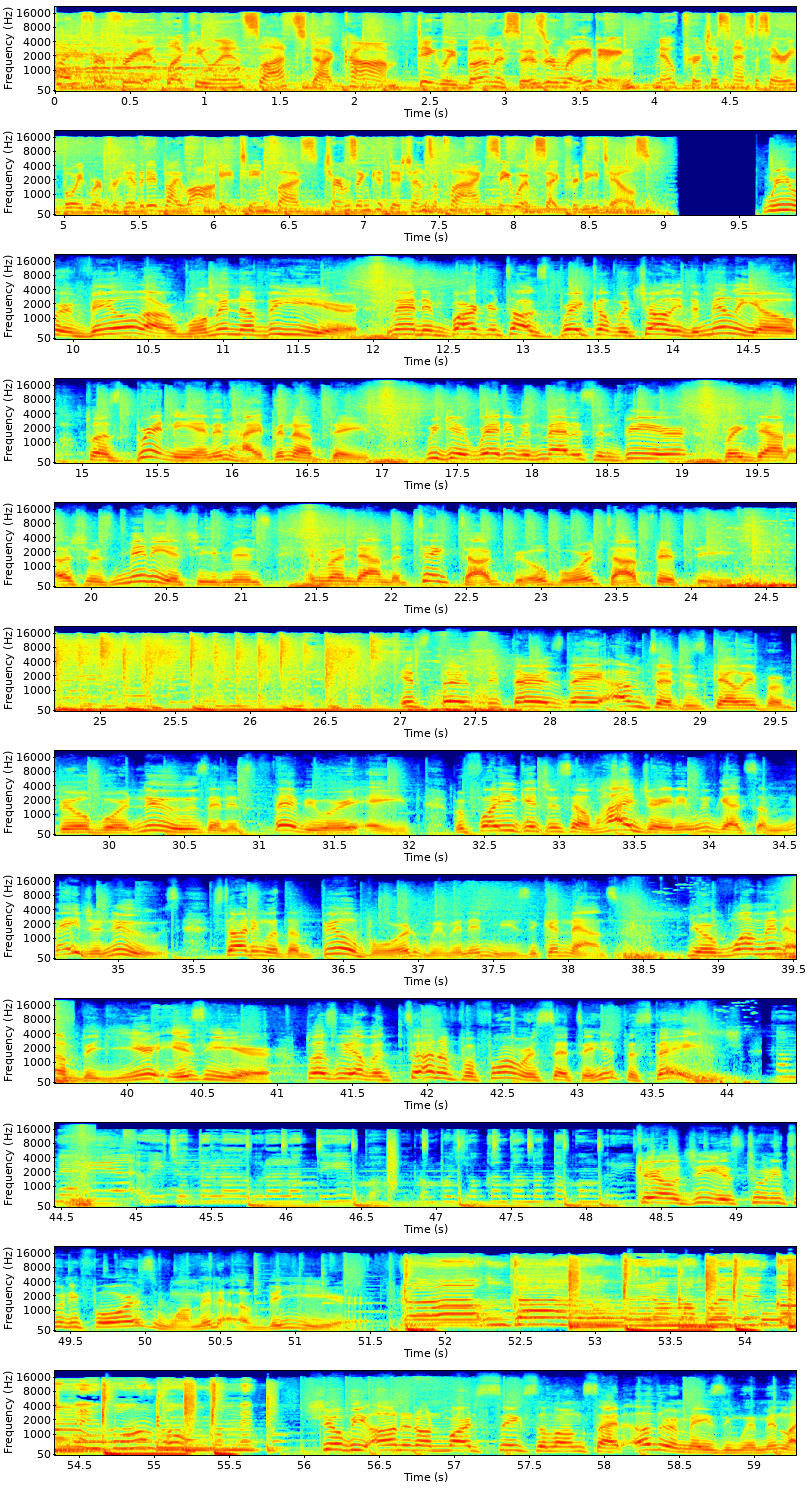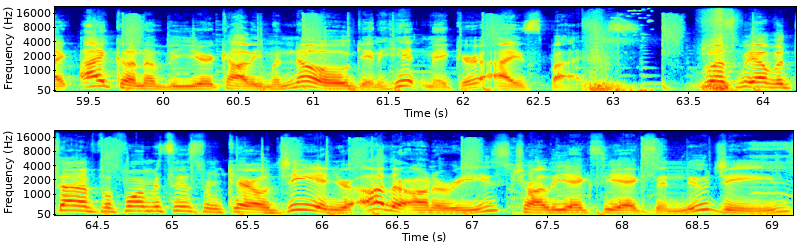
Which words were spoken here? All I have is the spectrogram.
Play for free at LuckyLandSlots.com. Daily bonuses are waiting. No purchase necessary. Void were prohibited by law. 18 plus. Terms and conditions apply. See website for details. We reveal our Woman of the Year. Landon Barker talks breakup with Charli D'Amelio, plus Britney and Enhypen updates. We get ready with Madison Beer, break down Usher's many achievements, and run down the TikTok Billboard Top 50. It's Thirsty Thursday. I'm Tetris Kelly for Billboard News, and it's February 8th. Before you get yourself hydrated, we've got some major news, starting with a Billboard Women in Music announcement. Your Woman of the Year is here. Plus, we have a ton of performers set to hit the stage. Karol G is 2024's Woman of the Year. She'll be honored on March 6th alongside other amazing women like Icon of the Year Kylie Minogue and hitmaker Ice Spice. Plus, we have a ton of performances from Karol G and your other honorees, Charli XCX and New Jeans.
